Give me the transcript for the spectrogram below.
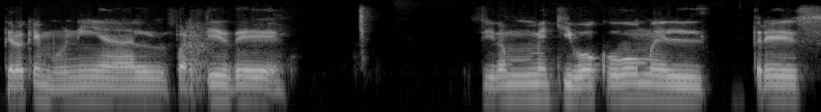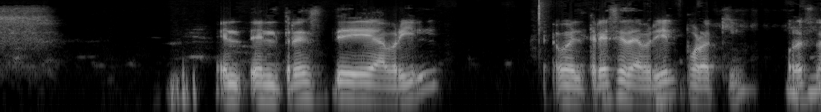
creo que me uní al partir de si no me equivoco, el 3 el, el 3 de abril o el 13 de abril por aquí, por eso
